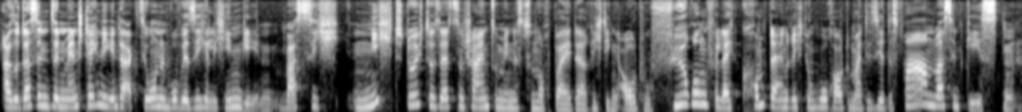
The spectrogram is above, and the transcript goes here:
Also das sind, sind Mensch-Technik-Interaktionen, wo wir sicherlich hingehen. Was sich nicht durchzusetzen scheint, zumindest noch bei der richtigen Autoführung, vielleicht kommt da in Richtung hochautomatisiertes Fahren, was sind Gesten?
